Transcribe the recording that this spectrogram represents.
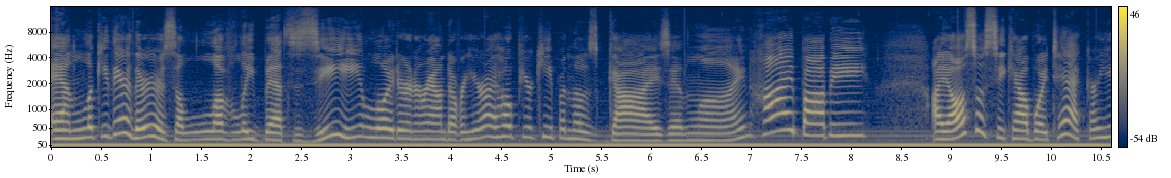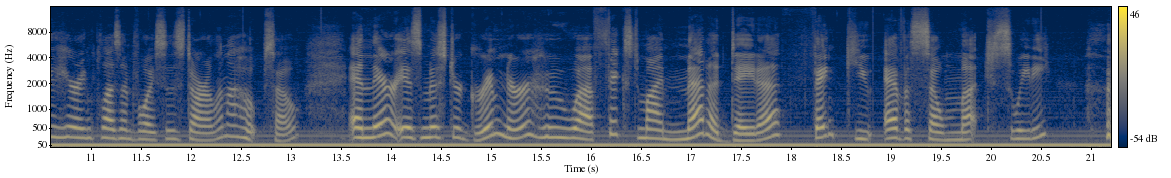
And looky there, there is a lovely Beth Z loitering around over here. I hope you're keeping those guys in line. Hi, Bobby. I also see Cowboy Tech. Are you hearing pleasant voices, darling? I hope so. And there is Mr. Grimner who uh, fixed my metadata. Thank you ever so much, sweetie.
